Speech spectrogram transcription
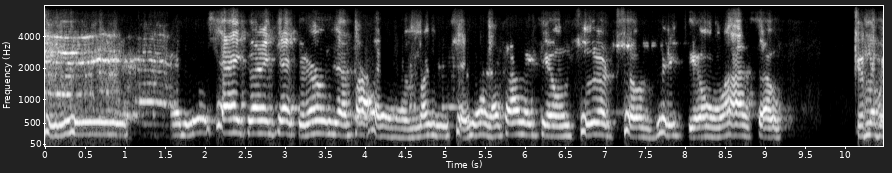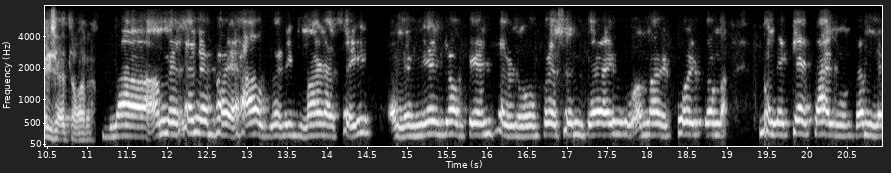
એ વ્યવસાય કરે છે રણુજા પાસે મંદિર છે ત્યાં લખાવે કે હું સુરત છું ઘડી કે હું વાર છું કેટલા પૈસા તમારા? ના અમે છે ને ભાઈ હાવ ગરીબ માણસ અને મેં જો કેન્સરનું ઓપરેશન કરાવ્યું અમારે કોઈ કમા મને કે કાલ હું તમને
